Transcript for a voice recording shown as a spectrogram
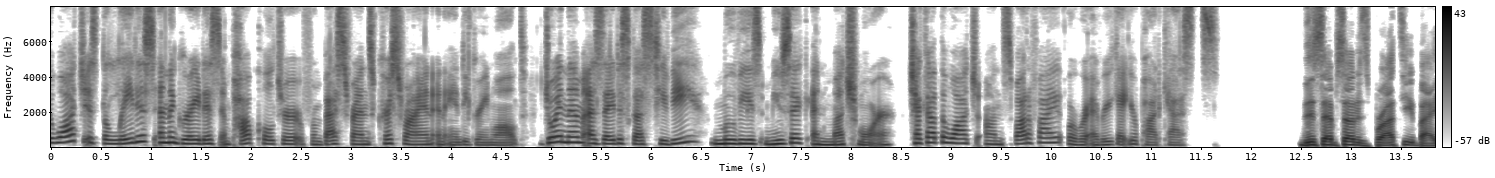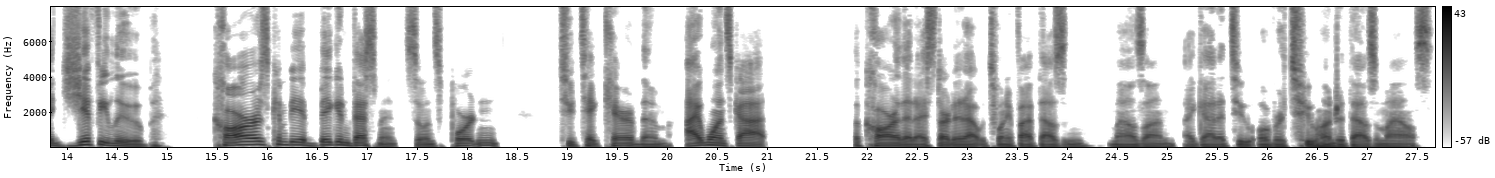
The Watch is the latest and the greatest in pop culture from best friends Chris Ryan and Andy Greenwald. Join them as they discuss TV, movies, music, and much more. Check out The Watch on Spotify or wherever you get your podcasts. This episode is brought to you by Jiffy Lube. Cars can be a big investment, so it's important to take care of them. I once got a car that I started out with 25,000 miles on. I got it to over 200,000 miles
